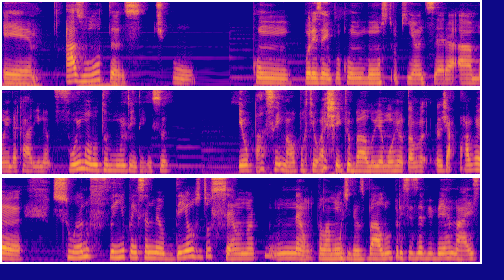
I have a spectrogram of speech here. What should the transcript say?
É, as lutas, tipo, com, por exemplo, com o monstro que antes era a mãe da Karina, foi uma luta muito intensa. eu passei mal porque eu achei que o Balu ia morrer. Eu, tava, eu já tava suando frio, pensando, meu Deus do céu, não, é, não, pelo amor de Deus, Balu precisa viver mais.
